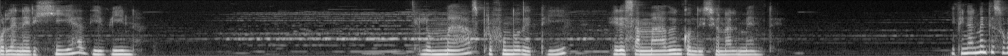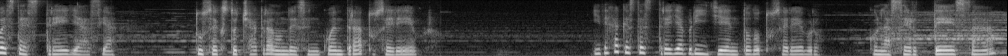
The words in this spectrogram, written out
por la energía divina. En lo más profundo de ti eres amado incondicionalmente. Y finalmente sube esta estrella hacia tu sexto chakra donde se encuentra tu cerebro. Y deja que esta estrella brille en todo tu cerebro con la certeza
